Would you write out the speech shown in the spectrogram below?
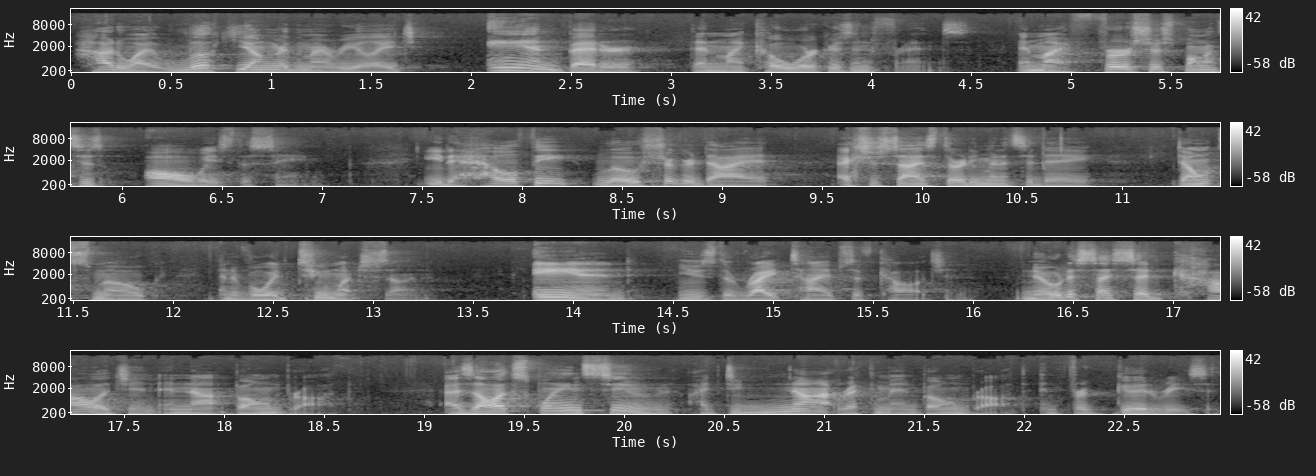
how do I look younger than my real age and better than my coworkers and friends? And my first response is always the same. Eat a healthy, low sugar diet, exercise 30 minutes a day, don't smoke, and avoid too much sun. And use the right types of collagen. Notice I said collagen and not bone broth. As I'll explain soon, I do not recommend bone broth, and for good reason.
